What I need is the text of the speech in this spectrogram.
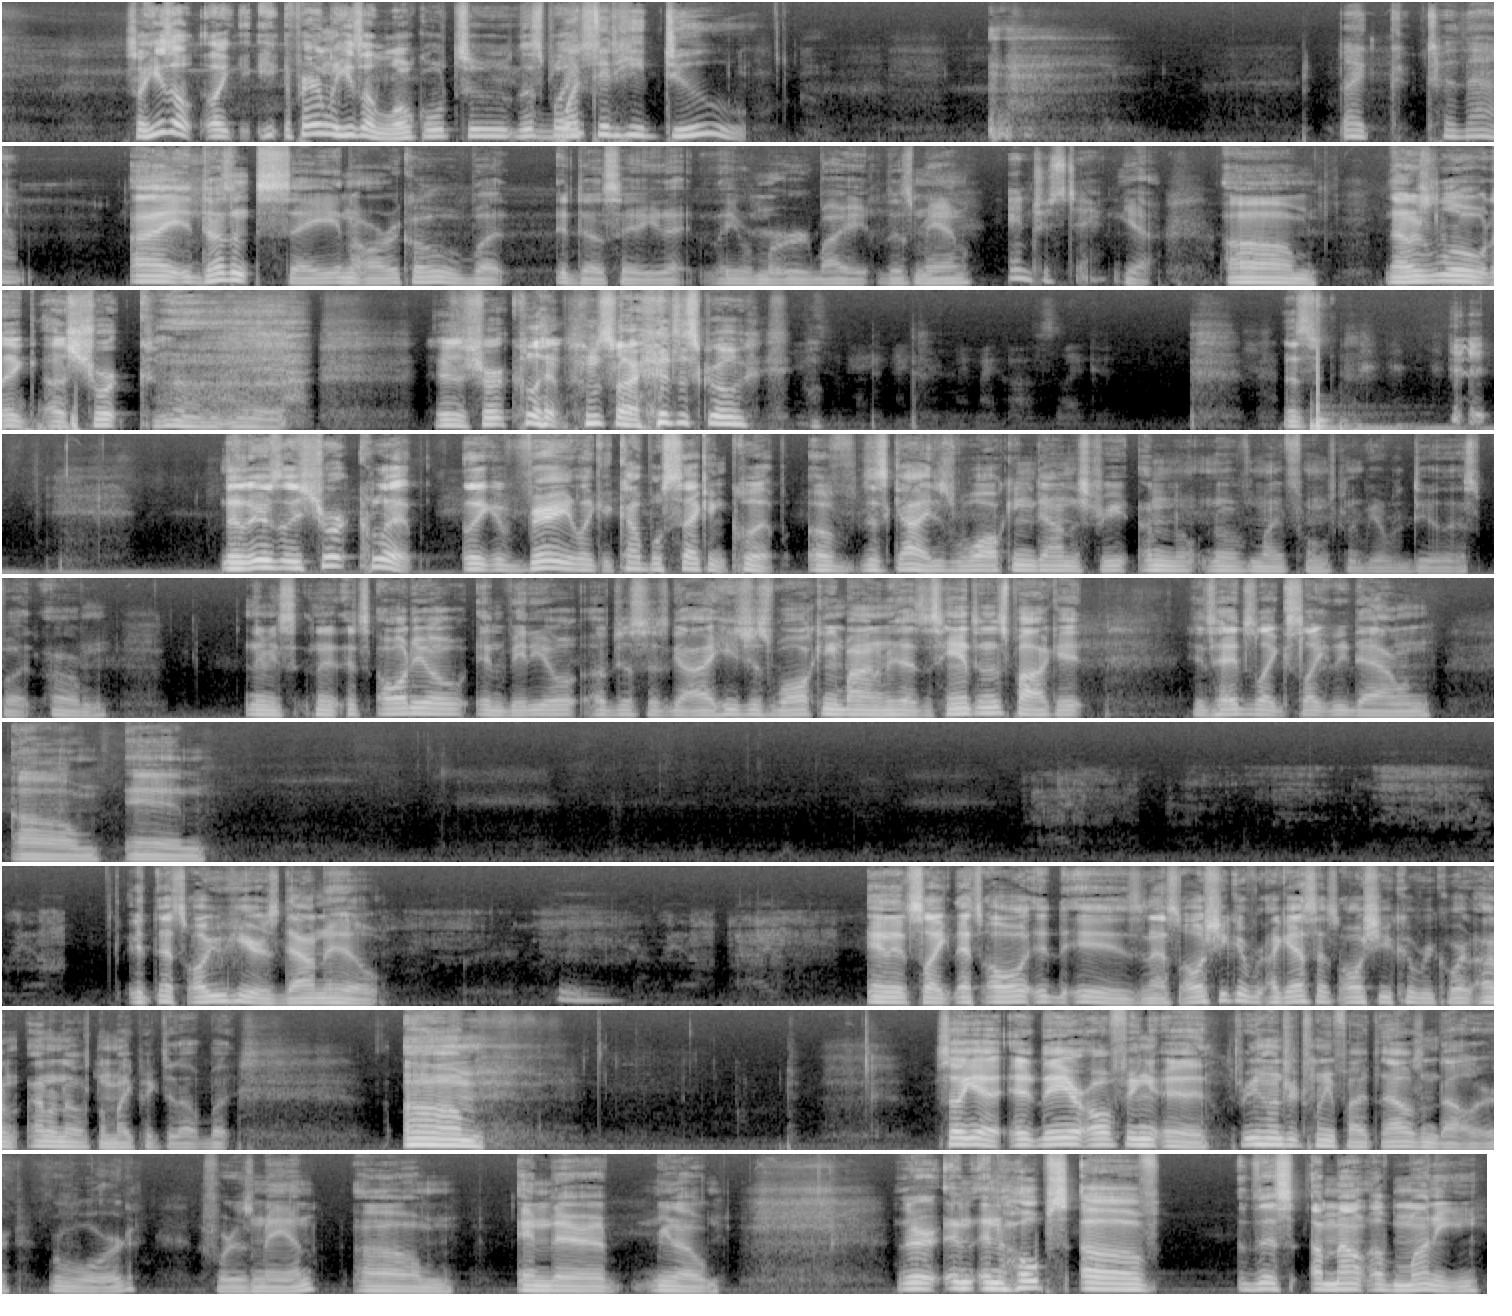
So he's a like he, apparently he's a local to this place. What did he do? Like to them. I it doesn't say in the article, but it does say that they were murdered by this man. Interesting. Yeah. Um. Now there's a little like a short. there's a short clip. I'm sorry. I had to scroll. That's. Now there's a short clip, like a very like a couple second clip of this guy just walking down the street. I don't know if my phone's gonna be able to do this, but um. It's audio and video of just this guy. He's just walking behind him. He has his hands in his pocket. His head's like slightly down, um, and it, that's all you hear is down the hill. And it's like that's all it is, and that's all she could. I guess that's all she could record. I don't, I don't know if the mic picked it up, but um. So yeah, it, they are offering a three hundred twenty-five thousand dollar reward for this man, um, and they're you know they're in, in hopes of this amount of money,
